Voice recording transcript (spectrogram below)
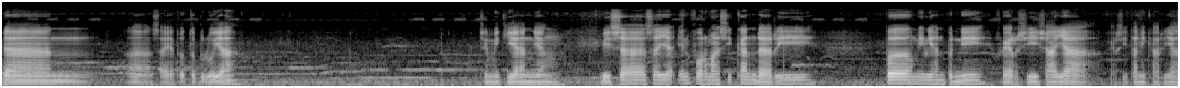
Dan uh, saya tutup dulu ya. Demikian yang bisa saya informasikan dari pemilihan benih versi saya versi tani karya.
